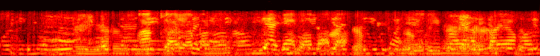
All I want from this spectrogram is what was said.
nyinaa ɛnum agya no mu ayarefoɔ nyinaa wɔnfa na basa kɛseɛ ne ebei mmɔ mpa yɛ ma ayarefoɔ mpaebɔ apemfoɔ nyinaa Mama,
